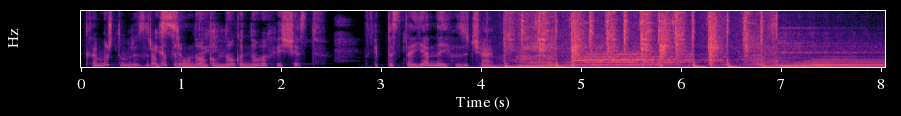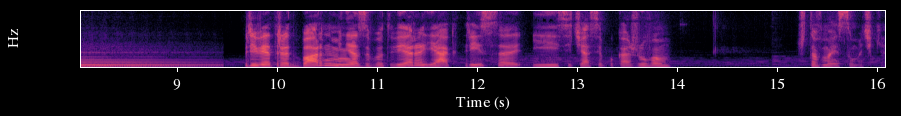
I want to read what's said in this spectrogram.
к тому, что мы разработали много-много новых веществ. И постоянно их изучаем. Привет, Red Barn, меня зовут Вера, я актриса, и сейчас я покажу вам, что в моей сумочке.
